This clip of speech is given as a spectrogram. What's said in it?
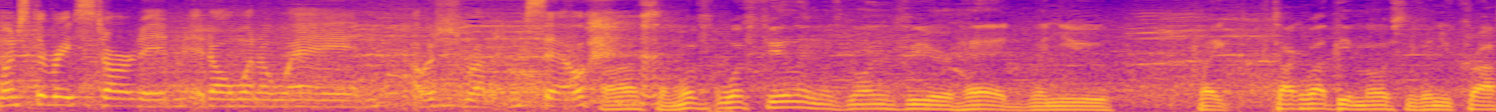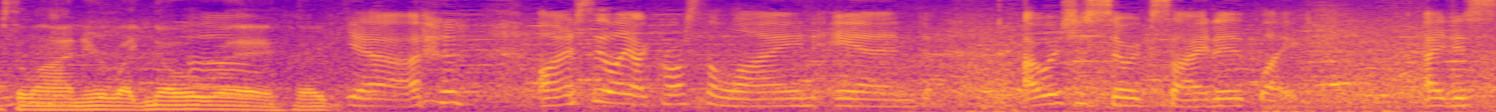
once the race started, it all went away, and I was just running. So awesome. What, what feeling was going through your head when you like talk about the emotions when you crossed the line? You're like, no Um, way. Like Yeah, honestly, like I crossed the line and I was just so excited. Like I just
